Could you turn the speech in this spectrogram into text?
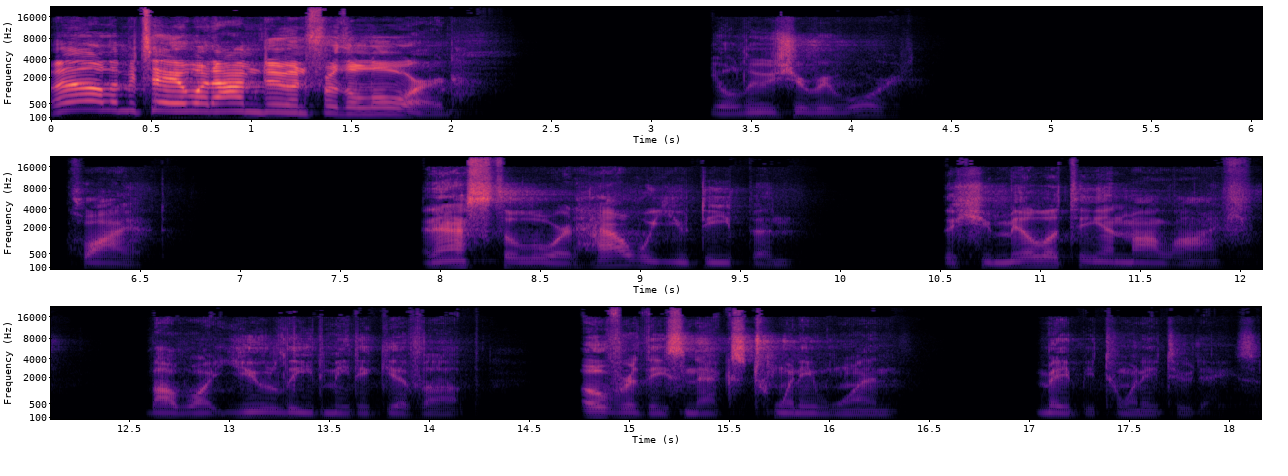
Well, let me tell you what I'm doing for the Lord. You'll lose your reward. Quiet. And ask the Lord, How will you deepen the humility in my life by what you lead me to give up over these next 21, maybe 22 days.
